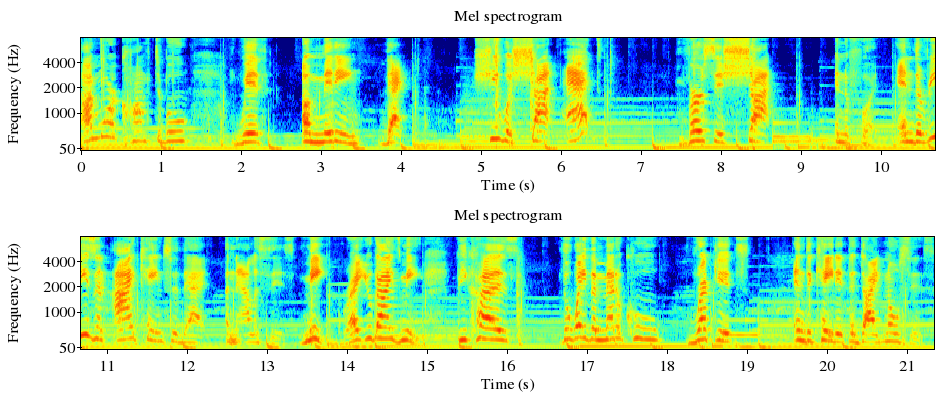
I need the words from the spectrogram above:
i'm more comfortable with admitting that she was shot at versus shot in the foot and the reason i came to that analysis me right you guys me because the way the medical records indicated the diagnosis.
